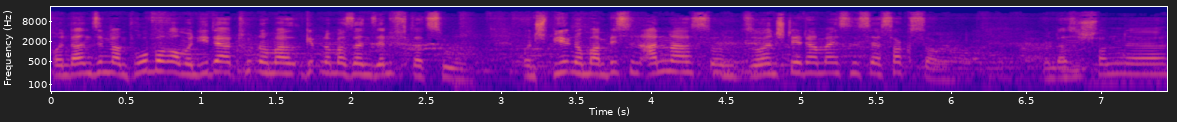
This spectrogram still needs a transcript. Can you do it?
Und dann sind wir im Proberaum und jeder tut noch mal, gibt nochmal seinen Senf dazu. Und spielt nochmal ein bisschen anders und so entsteht dann meistens der Sock-Song. Und das ist schon äh,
